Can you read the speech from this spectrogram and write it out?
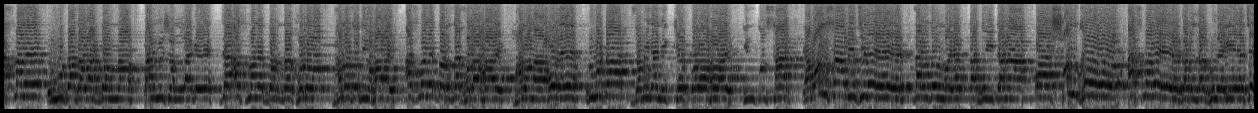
আসমানে রুহুটা দেওয়ার জন্য পারমিশন লাগে যে আসমানের দরজা খোলো। ভালো যদি হয়, আসমানের দরজা খোলা হয়। ভালো না হলে রুহুটা জমিনে নিক্ষেপ করা হয়। কিন্তু সাত এমন সাবি ছিলেন যার জন্য একটা, দুইটা না অসংখ্য আসমানের দরজা খুলে গিয়েছে।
